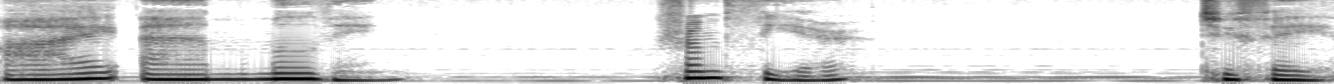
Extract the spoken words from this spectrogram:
I am moving from fear to faith.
